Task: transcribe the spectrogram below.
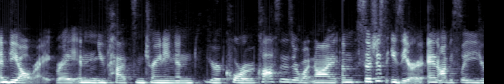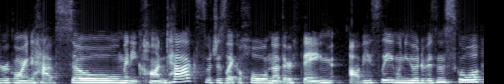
and be all right, right? And you've had some training in your core classes or whatnot. Um, so it's just easier. And obviously you're going to have so many contacts, which is like a whole nother thing. Obviously, when you go to business school,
